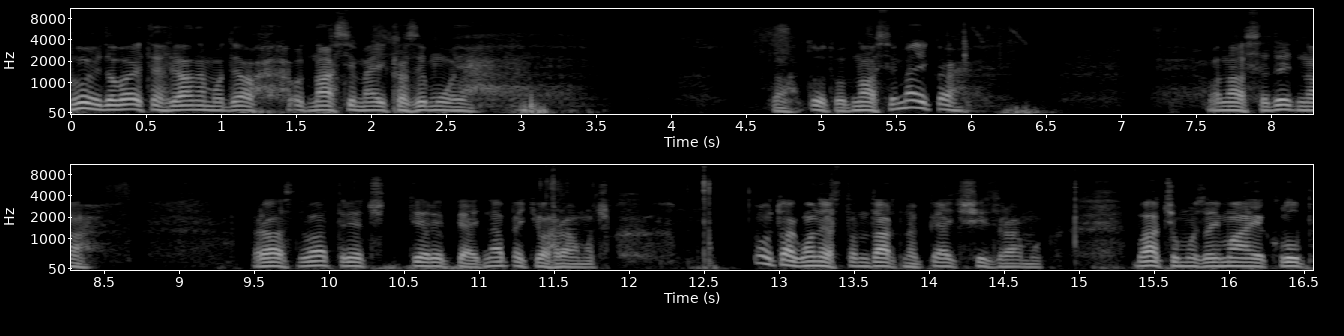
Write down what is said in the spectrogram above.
Ну і давайте глянемо, де одна сімейка зимує. Так, тут одна сімейка. Вона сидить на раз, два, три, чотири, п'ять, на 5 грамочках. Ну так вони стандартно 5-6 рамок. Бачимо, займає клуб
